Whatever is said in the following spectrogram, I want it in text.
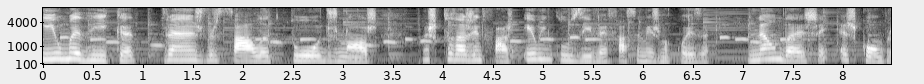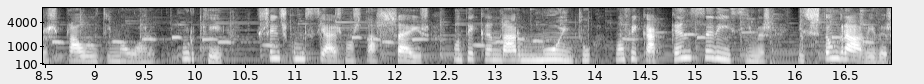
e uma dica transversal a todos nós, mas que toda a gente faz, eu inclusive faço a mesma coisa. Não deixem as compras para a última hora. Porquê? Os centros comerciais vão estar cheios, vão ter que andar muito, vão ficar cansadíssimas e se estão grávidas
